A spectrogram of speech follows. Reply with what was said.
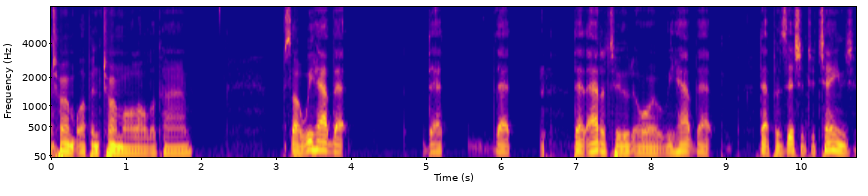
term up in turmoil all the time. So we have that that that that attitude, or we have that that position to change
